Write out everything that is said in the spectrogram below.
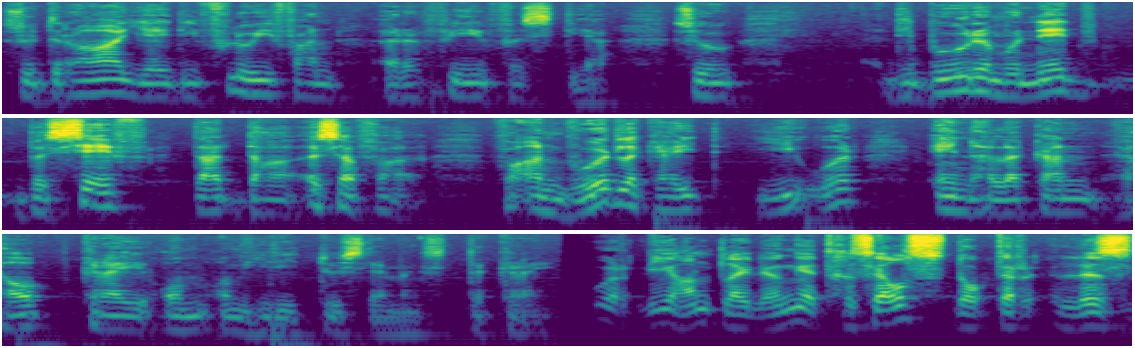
sodra jy die vloei van 'n rivier versteur. So die boere moet net besef dat daar is 'n ver verantwoordelikheid hieroor en hulle kan help kry om om hierdie toestemmings te kry. Oor die handleiding het gesels Dr. Liz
